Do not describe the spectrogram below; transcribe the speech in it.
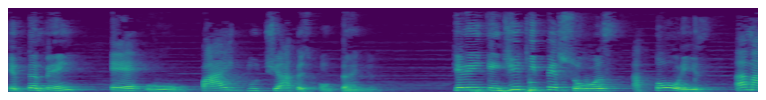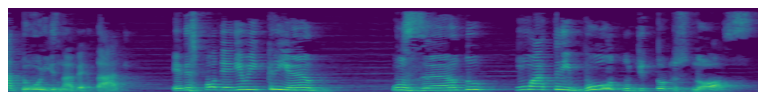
Ele também é o pai do teatro espontâneo. Que ele entendia que pessoas, atores, amadores, na verdade, eles poderiam ir criando, usando um atributo de todos nós,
